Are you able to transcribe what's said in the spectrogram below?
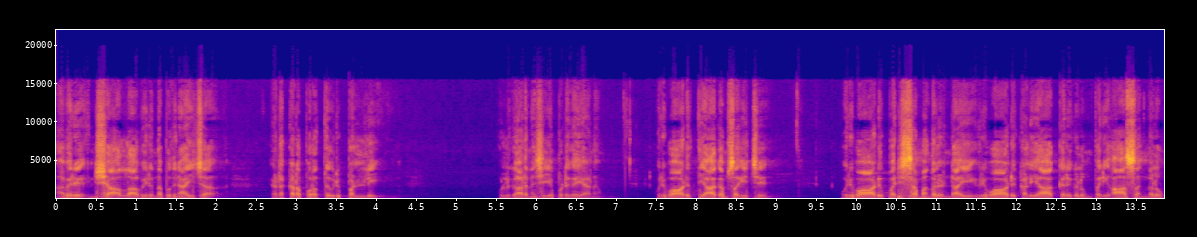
അവർ ഇൻഷാ അള്ളാഹ് വരുന്ന ബുധനാഴ്ച ഇടക്കടപ്പുറത്ത് ഒരു പള്ളി ഉദ്ഘാടനം ചെയ്യപ്പെടുകയാണ്. ഒരുപാട് ത്യാഗം സഹിച്ച് ഒരുപാട് പരിശ്രമങ്ങളുണ്ടായി ഒരുപാട് കളിയാക്കലുകളും പരിഹാസങ്ങളും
